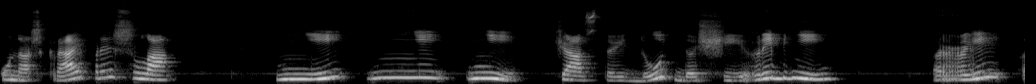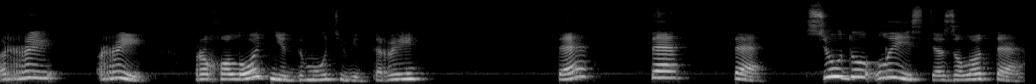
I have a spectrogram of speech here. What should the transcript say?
у наш край прийшла. Ні, ні, ні. Часто йдуть дощі грибні. Ри, ри, ри, прохолодні дмуть вітри. Те, те, те, всюду листя золоте.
